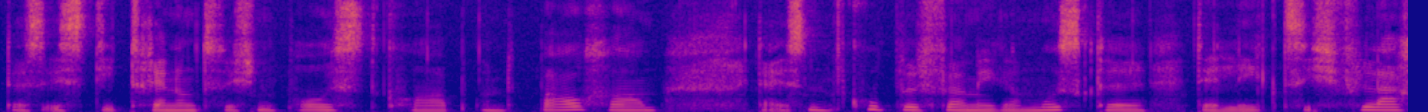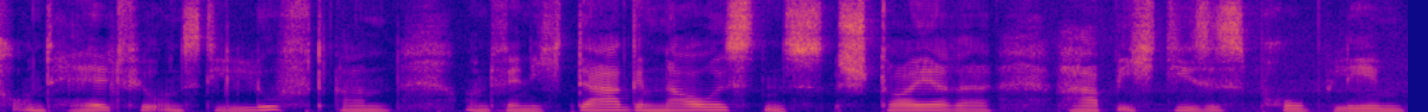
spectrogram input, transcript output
Das ist die Trennung zwischen Brustkorb und Bauchraum. Da ist ein kuppelförmiger Muskel, der legt sich flach und hält für uns die Luft an. Und wenn ich da genauestens steuere, habe ich dieses Problem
